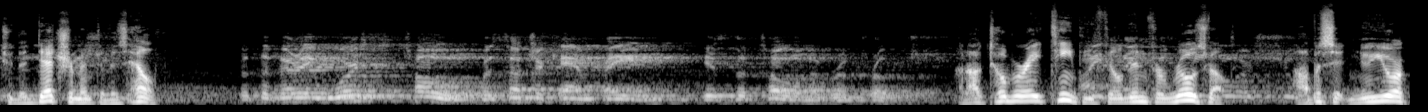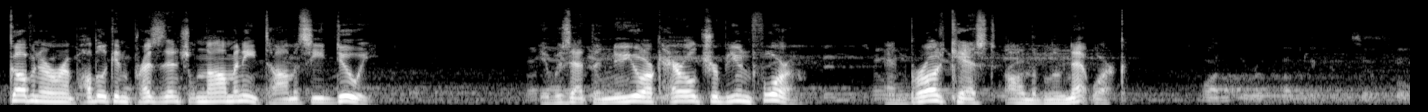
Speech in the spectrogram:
to the detriment of his health. But the very worst tone for such a campaign is the tone of reproach. On October 18th, he filled in for Roosevelt, opposite New York Governor and Republican presidential nominee Thomas E. Dewey. It was at the New York Herald Tribune Forum and broadcast on the Blue Network. What the Republicans are for.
